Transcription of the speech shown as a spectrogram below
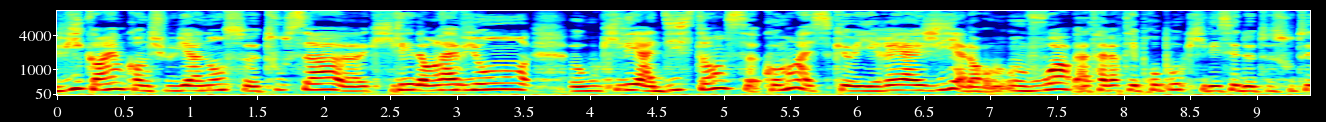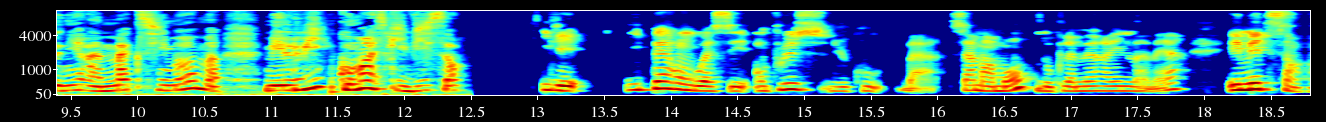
lui quand même, quand tu lui annonces tout ça, euh, qu'il est dans l'avion euh, ou qu'il est à distance, comment est-ce qu'il réagit? Alors on voit à travers tes propos qu'il essaie de te soutenir un maximum, mais lui, comment est-ce qu'il vit ça? Il est hyper angoissé. En plus, du coup, bah, sa maman, donc la mère amie de ma mère, est médecin.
